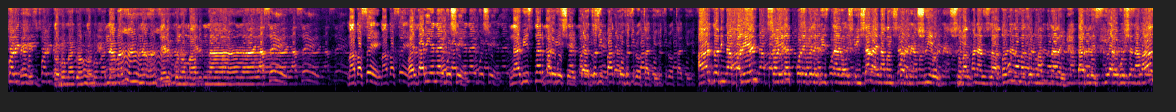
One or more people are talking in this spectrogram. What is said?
পড়বেন। তবু মাগো নামাজের কোনো মাপ নাই আছে আছে। মাপ আছে? মাপ আছে। হয় দাঁড়িয়ে নাই বসে। না বিছনার পরে বসে। যদি পাক পবিত্র থাকে। আর যদি না পারেন শরীরাত পড়ে গেলে বিছনায় বসে। ইশারায় নামাজ পড়বেন শুয়ে। সুবহানাল্লাহ তবু নামাজের মাপ নাই। তাহলে সিয়ারে বসে নামাজ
